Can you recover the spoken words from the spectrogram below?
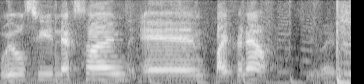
we will see you next time and bye for now. See you later.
